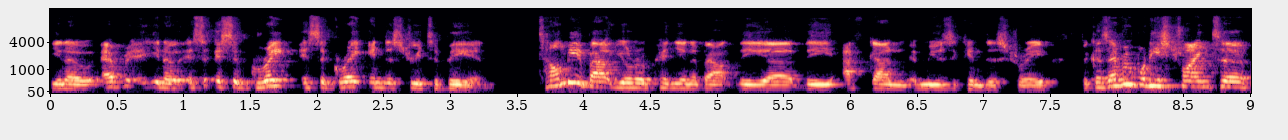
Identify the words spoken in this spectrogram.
you know, every you know, it's it's a great it's a great industry to be in. Tell me about your opinion about the uh, the Afghan music industry because everybody's trying to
